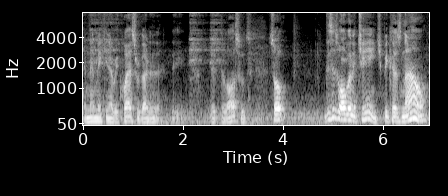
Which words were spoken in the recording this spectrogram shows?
and then making a request regarding the, the, the, the lawsuits. So this is all going to change because now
